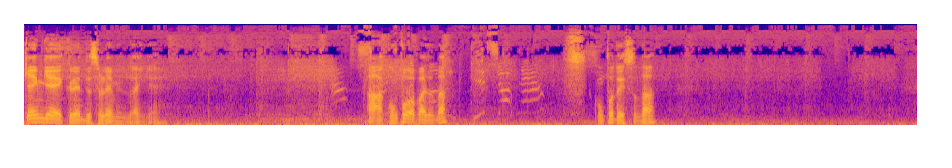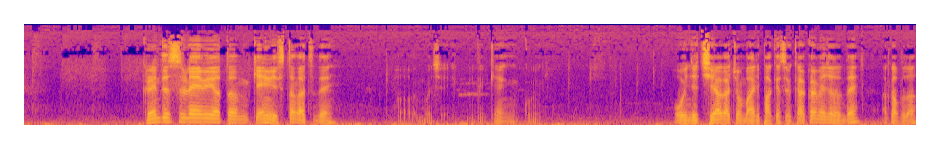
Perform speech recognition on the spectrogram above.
게임계 그랜드 슬램입니다 이게 아 공포가 빠졌나? 공포도 있었나? 그랜드 슬램이었던 게임이 있었던 것 같은데 어 뭐지 이게 게임 고- 오 이제 지하가 좀 많이 바뀌었어요 깔끔해졌는데 아까보다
